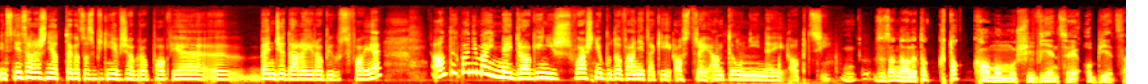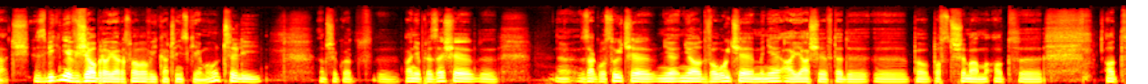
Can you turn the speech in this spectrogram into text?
Więc niezależnie od tego, co Zbigniew Ziobro powie, e, będzie dalej robił swoje. A on chyba nie ma innej drogi niż właśnie budowanie takiej ostrej, antyunijnej opcji. Zuzanna, ale to kto komu musi więcej obiecać? Zbigniew Ziobro Jarosławowi Kaczyńskiemu, czyli na przykład, y, panie prezesie, y, zagłosujcie, nie, nie odwołujcie mnie, a ja się wtedy powstrzymam od, od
